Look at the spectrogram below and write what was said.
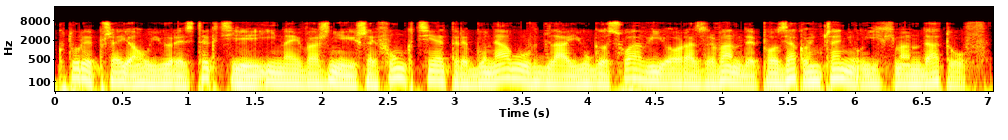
który przejął jurysdykcję i najważniejsze funkcje trybunałów dla Jugosławii oraz Rwandy po zakończeniu ich mandatów.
